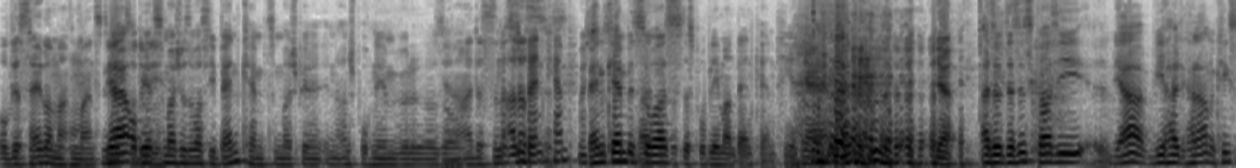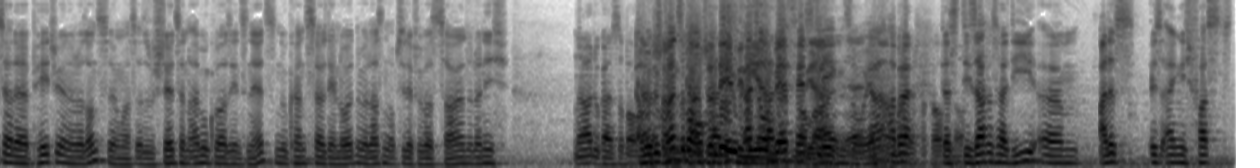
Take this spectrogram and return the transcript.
ob wir es selber machen, meinst du? ja, jetzt, ob jetzt zum Beispiel sowas wie Bandcamp zum Beispiel in Anspruch nehmen würdet oder so. Ja, das sind Was alles. ist Bandcamp? Bandcamp ist Ja, das sowas, ist das Problem an Bandcamp hier. Ja. also das ist quasi, ja, wie halt, keine Ahnung, Kickstarter, Patreon oder sonst irgendwas. Also du stellst dein Album quasi ins Netz und du kannst halt den Leuten überlassen, ob sie dafür was zahlen oder nicht. Na, du kannst aber auch. Aber du kannst aber auch, schon okay, du kannst auch Wert das festlegen, so, ja, ja. genau, aber das, die Sache ist halt die, ähm, alles ist eigentlich fast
